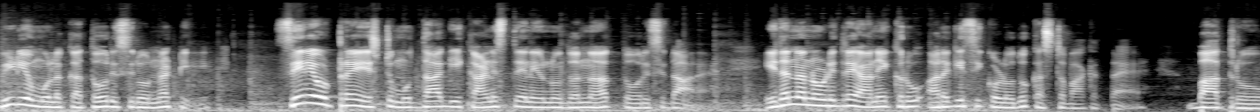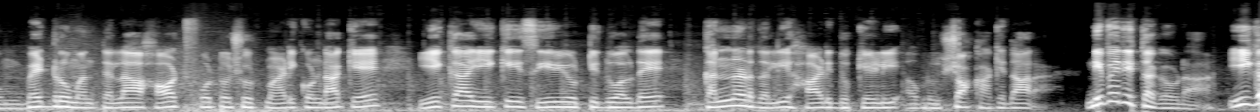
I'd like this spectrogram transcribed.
ವಿಡಿಯೋ ಮೂಲಕ ತೋರಿಸಿರೋ ನಟಿ ಸೀರೆ ಉಟ್ಟರೆ ಎಷ್ಟು ಮುದ್ದಾಗಿ ಕಾಣಿಸ್ತೇನೆ ಎನ್ನುವುದನ್ನು ತೋರಿಸಿದ್ದಾರೆ. ಇದನ್ನು ನೋಡಿದರೆ ಅನೇಕರು ಅರಗಿಸಿಕೊಳ್ಳೋದು ಕಷ್ಟವಾಗುತ್ತೆ. ಬಾತ್ರೂಮ್, ಬೆಡ್ರೂಮ್ ಅಂತೆಲ್ಲ ಹಾಟ್ ಫೋಟೋ ಶೂಟ್ ಮಾಡಿಕೊಂಡಾಕೆ ಏಕಾಏಕಿ ಸೀರೆ ಉಟ್ಟಿದ್ದು ಅಲ್ಲದೆ ಕನ್ನಡದಲ್ಲಿ ಹಾಡಿದ್ದು ಕೇಳಿ ಅವರು ಶಾಕ್ ಆಗಿದ್ದಾರೆ. ನಿವೇದಿತಾ ಗೌಡ, ಈಗ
